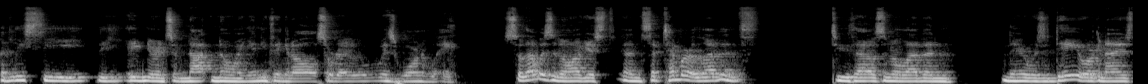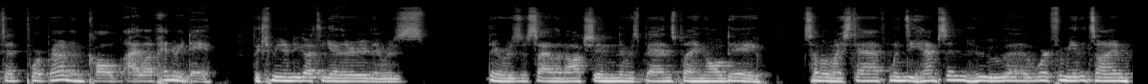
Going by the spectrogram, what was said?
at least the the ignorance of not knowing anything at all sort of was worn away. So that was in August, and September 11th, 2011, there was a day organized at Port Browning called I Love Henry Day the community got together. There was there was a silent auction. There was bands playing all day. Some of my staff, Lindsay Hampson, who uh, worked for me at the time,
